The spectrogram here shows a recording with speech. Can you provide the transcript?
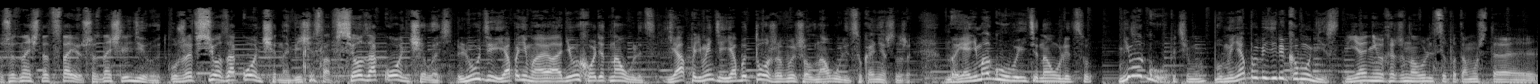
Что значит отстает? Что значит лидирует? Уже все закончено, Вячеслав, все закончилось. Люди, я понимаю, они выходят на улицу. Я, понимаете, я бы тоже вышел на улицу, конечно же. Но я не могу выйти на улицу. Не могу. Почему? У меня победили коммунисты. Я не выхожу на улицу, потому что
